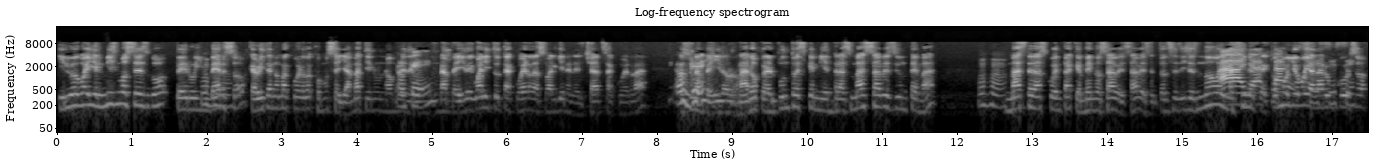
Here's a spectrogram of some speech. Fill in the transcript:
Y luego hay el mismo sesgo, pero inverso, que ahorita no me acuerdo cómo se llama, tiene un nombre de un, apellido. Igual y tú te acuerdas o alguien en el chat se acuerda. Es un apellido raro, pero el punto es que mientras más sabes de un tema, más te das cuenta que menos sabes, ¿sabes? Entonces dices, no, ah, imagínate, ¿cómo yo voy a dar un curso?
